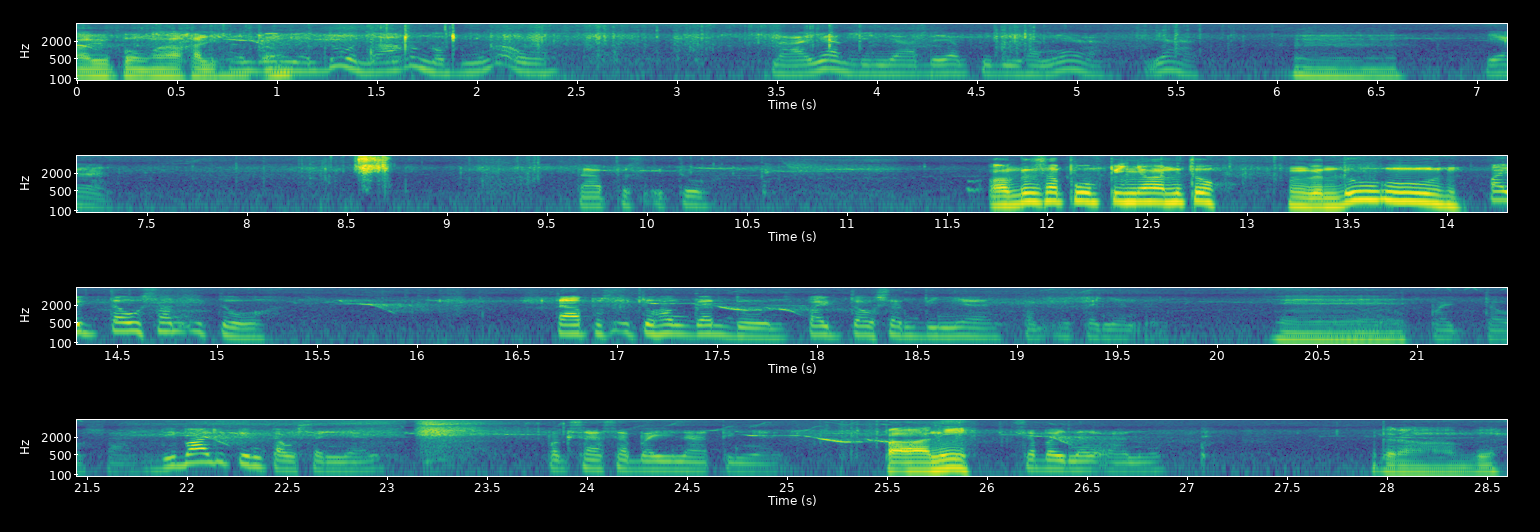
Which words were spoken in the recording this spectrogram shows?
Sabi po mga kalimutan. yan doon, ako mabunga oh. Na yan, linyada yung pilihan na yan. Hmm. yan. Tapos ito, Hanggang sa pong pinyahan ito. Hanggang doon. 5,000 ito. Tapos ito hanggang doon, 5,000 din yan. Pagkita niyan oh. Hmm. 5,000. Di bali 10,000 yan. Pagsasabay natin yan. Paani. Sabay ng ano. Grabe.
